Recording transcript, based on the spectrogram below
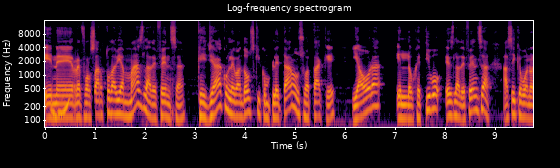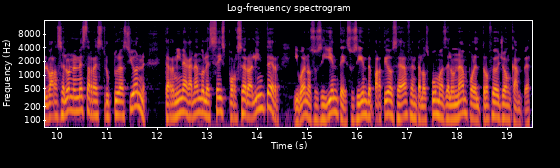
en eh, reforzar todavía más la defensa, que ya con Lewandowski completaron su ataque y ahora el objetivo es la defensa. Así que bueno, el Barcelona en esta reestructuración termina ganándole 6 por 0 al Inter y bueno, su siguiente, su siguiente partido será frente a los Pumas del UNAM por el trofeo John Camper.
